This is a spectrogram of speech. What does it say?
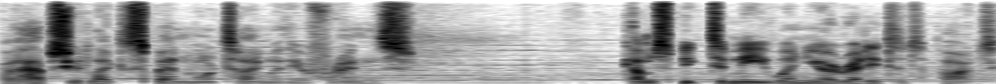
Perhaps you'd like to spend more time with your friends. Come speak to me when you're ready to depart.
